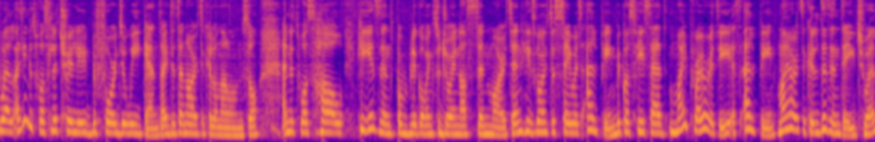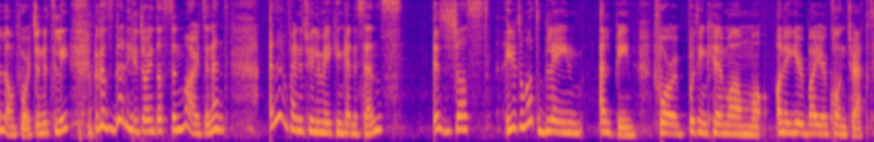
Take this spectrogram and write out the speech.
well, I think it was literally before the weekend, I did an article on Alonso, and it was how he isn't probably going to join Aston Martin. He's going to stay with Alpine because he said, My priority is Alpine. My article didn't age well, unfortunately, because then he joined Aston Martin, and I didn't find it really making any sense. It's just, you do not blame Alpine for putting him um, on a year by year contract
